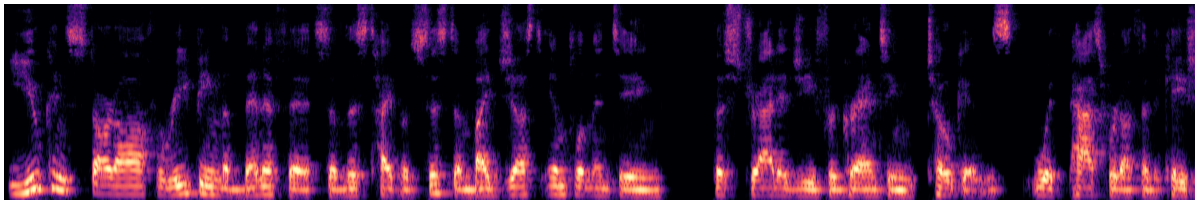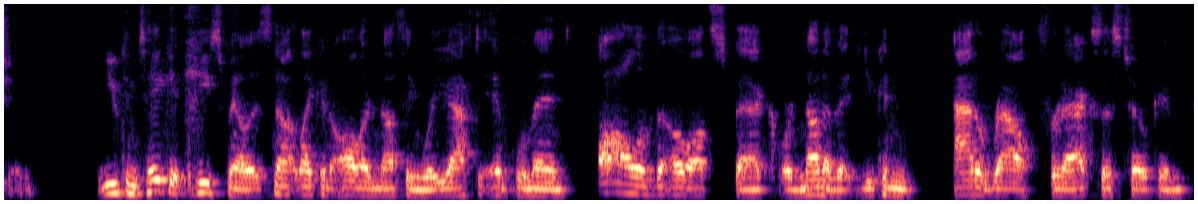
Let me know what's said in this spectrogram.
you can start off reaping the benefits of this type of system by just implementing the strategy for granting tokens with password authentication. You can take it piecemeal. It's not like an all or nothing where you have to implement all of the OAuth spec or none of it. You can add a route for an access token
